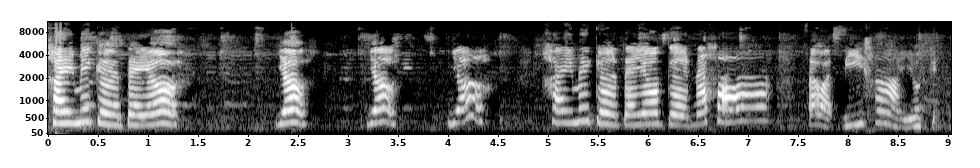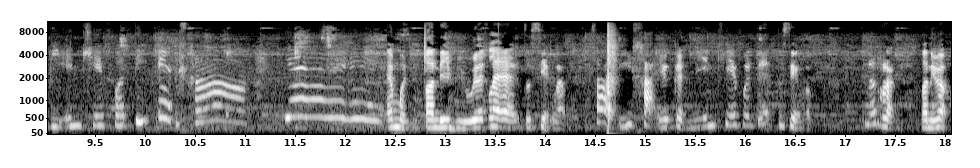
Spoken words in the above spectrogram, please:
ใครไม่เกิดแต่โย โย โย โย ใครไม่เกิดแต่โยเกิดนะคะ สวัสดีค่ะ โยเกิด BNK48 ค่ะ เย้เหมือนตอนเดบิวต์แรกๆจะเสียงแบบ สวัสดีค่ะ โยเกิด BNK48 จะเสียงแบบน่ารัก ตอนนี้แบบ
